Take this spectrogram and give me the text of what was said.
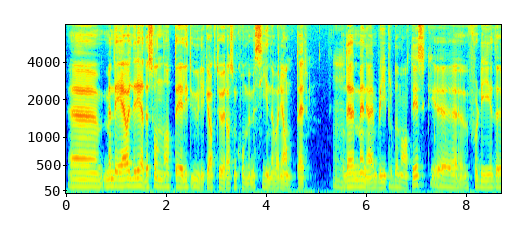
Uh, men det er allerede sånn at det er litt ulike aktører som kommer med sine varianter. Mm. Og Det mener jeg blir problematisk, eh, fordi det,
